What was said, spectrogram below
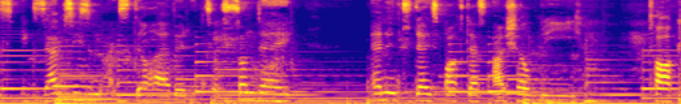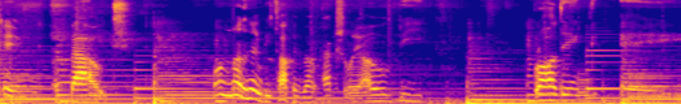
It's exam season. I still have it until Sunday. And in today's podcast, I shall be talking about. Well, I'm not going to be talking about. Actually, I will be broadening a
